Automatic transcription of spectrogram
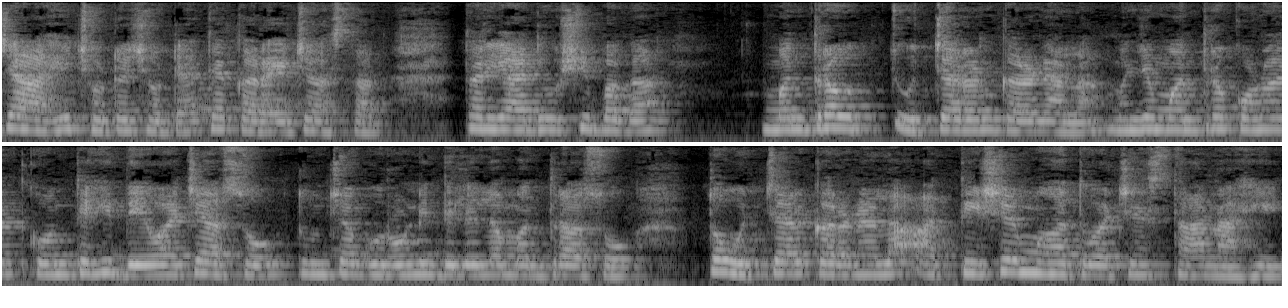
ज्या आहे छोट्या छोट्या त्या करायच्या असतात. तर या दिवशी बघा मंत्र उच्चारण करण्याला. म्हणजे मंत्र कोणा कोणतेही देवाचे असो तुमच्या गुरुने दिलेला मंत्र असो तो उच्चार करण्याला अतिशय महत्त्वाचे स्थान आहे.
